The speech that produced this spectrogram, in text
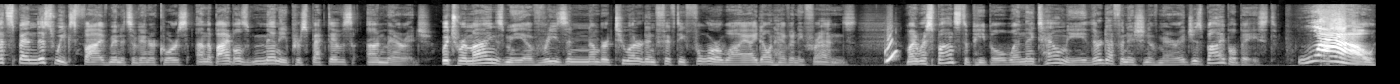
Let's spend this week's five minutes of intercourse on the Bible's many perspectives on marriage. Which reminds me of reason number 254 why I don't have any friends. My response to people when they tell me their definition of marriage is Bible based. Wow!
